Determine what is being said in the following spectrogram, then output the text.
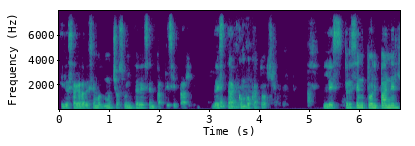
y les agradecemos mucho su interés en participar de esta convocatoria. Les presento el panel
